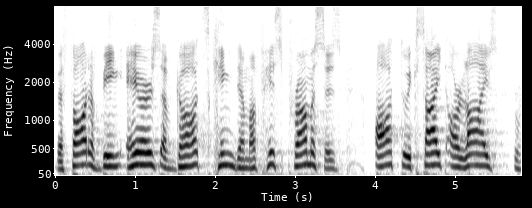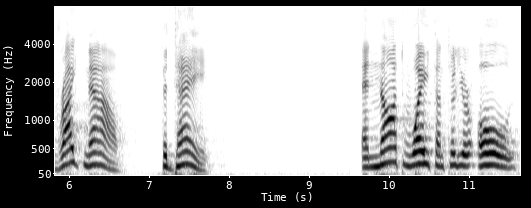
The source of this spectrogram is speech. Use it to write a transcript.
The thought of being heirs of God's kingdom, of His promises, ought to excite our lives right now, today, and not wait until you're old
